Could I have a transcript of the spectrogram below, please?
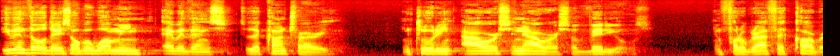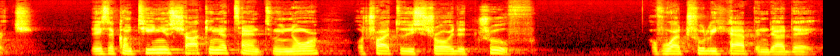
Even though there is overwhelming evidence to the contrary, including hours and hours of videos and photographic coverage, there is a continuous shocking attempt to ignore or try to destroy the truth of what truly happened that day.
